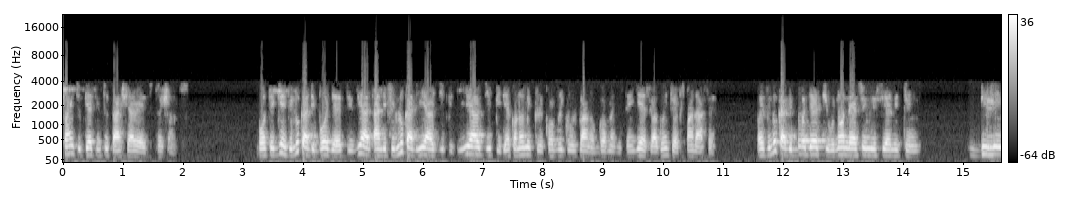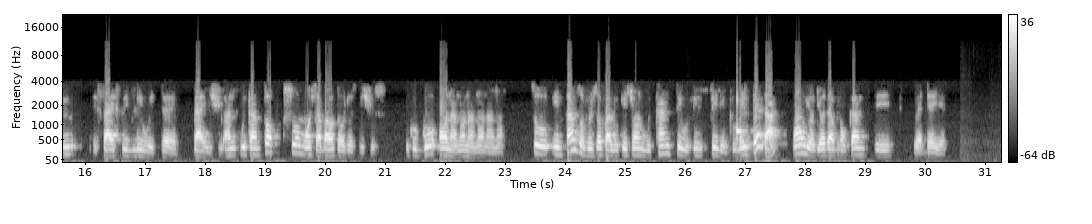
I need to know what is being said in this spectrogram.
trying to get into tertiary institutions. But again, if you look at the budget, and if you look at the ERGP, the ERGP, the Economic Recovery Growth Plan of government, is saying yes, we are going to expand access. But if you look at the budget, you will not necessarily see anything dealing decisively with uh, that issue. And we can talk so much about all those issues. We could go on and on and on and on. So, in terms of resource allocation, we can't say we feel improvement. It's better one way or the other, but we can't say we're there yet.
